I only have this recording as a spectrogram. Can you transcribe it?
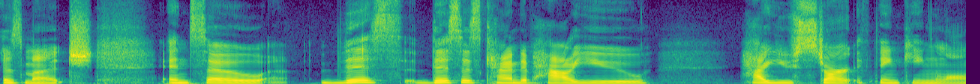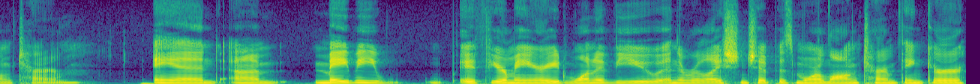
as much. And so this this is kind of how you how you start thinking long term. And um, maybe if you're married, one of you in the relationship is more long term thinker,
